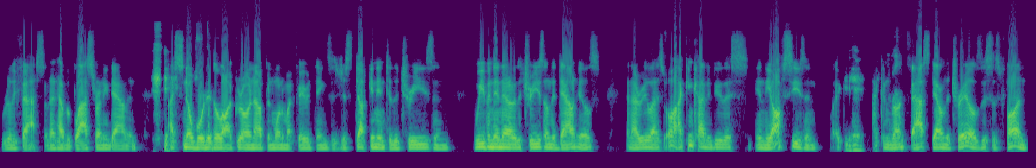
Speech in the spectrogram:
really fast, and I'd have a blast running down. And I snowboarded a lot growing up, and one of my favorite things is just ducking into the trees and weaving in and out of the trees on the downhills. And I realized, oh, I can kind of do this in the off season. Like yeah, I can run fast down the trails. This is fun.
